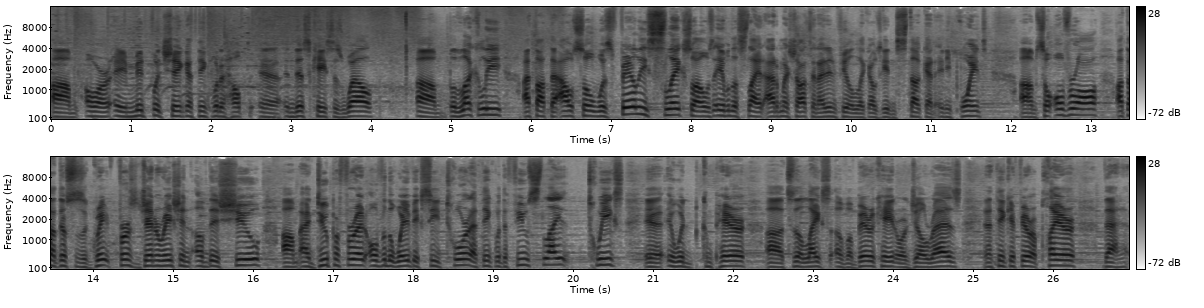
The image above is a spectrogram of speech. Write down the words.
um, or a mid-foot shank I think would have helped uh, in this case as well. Um, but luckily, I thought the outsole was fairly slick, so I was able to slide out of my shots and I didn't feel like I was getting stuck at any point. Um, so overall, I thought this was a great first generation of this shoe. Um, I do prefer it over the Wave Exceed Tour. I think with a few slight tweaks, it, it would compare uh, to the likes of a Barricade or a Gel Res. And I think if you're a player that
